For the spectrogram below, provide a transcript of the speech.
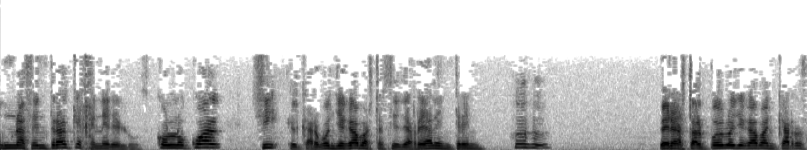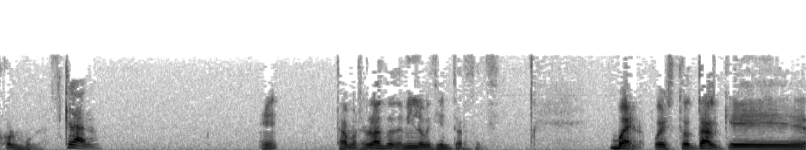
una central que genere luz. Con lo cual, sí, el carbón llegaba hasta Ciudad Real en tren. Uh -huh. Pero hasta el pueblo llegaba en carros con mulas. Claro. ¿Eh? Estamos hablando de 1912. Bueno, pues total que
